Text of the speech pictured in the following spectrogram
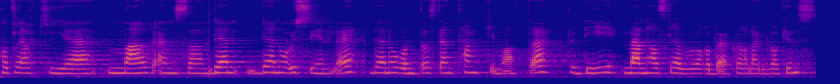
patriarkiet mer enn sånn det er, det er noe usynlig. Det er noe rundt oss. Det er en tankemåte fordi menn har skrevet våre bøker og lagd vår kunst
